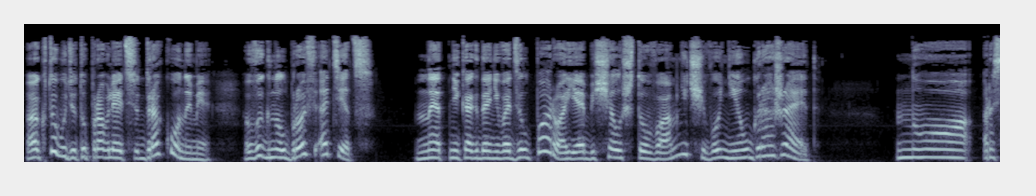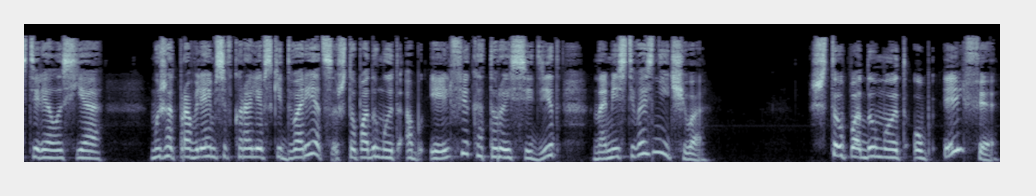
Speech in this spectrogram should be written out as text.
А кто будет управлять драконами? Выгнал бровь отец. Нет никогда не водил пару, а я обещал, что вам ничего не угрожает. Но, растерялась я, мы же отправляемся в королевский дворец, что подумают об эльфе, который сидит на месте возничего. Что подумают об эльфе?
